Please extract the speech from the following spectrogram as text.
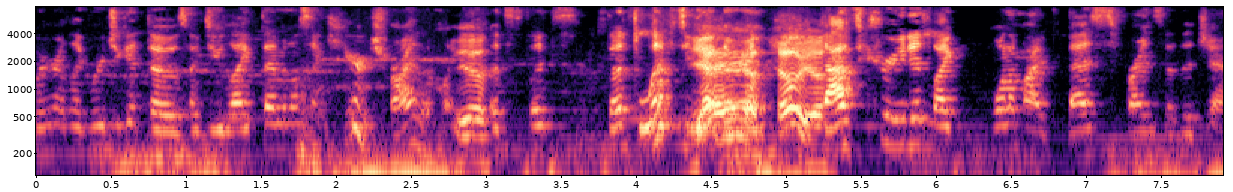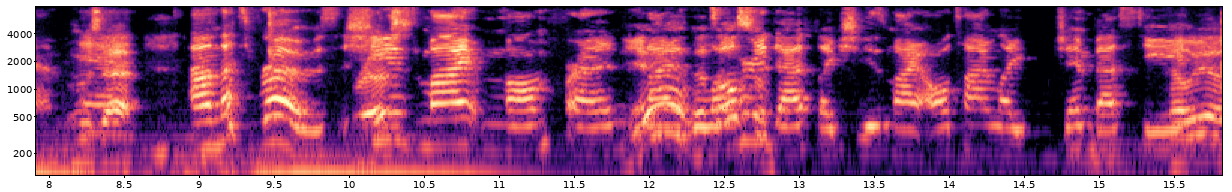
where like where'd you get those? Like, do you like them? And I was like, here, try them. Like Yeah. let's let's let's lift yeah, together. yeah, hell yeah. That's created like one of my best friends at the gym. Who's And, that? Um, that's Rose. Rose? She's my mom friend. Yeah, I that's love her to death. Like she's my all-time like gym bestie. Hell yeah.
